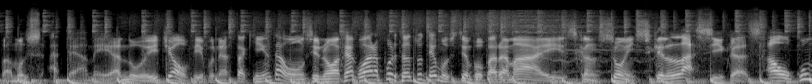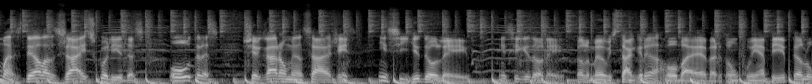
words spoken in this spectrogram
Vamos até a meia-noite, ao vivo nesta quinta, 11 h 09 agora, portanto temos tempo para mais canções clássicas, algumas delas já escolhidas, outras chegaram mensagens, em seguida eu leio, em seguida eu leio, pelo meu Instagram, arroba pelo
